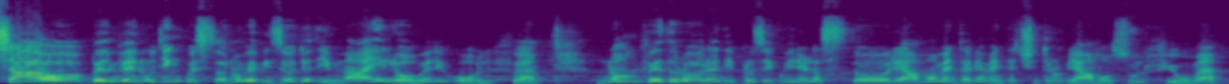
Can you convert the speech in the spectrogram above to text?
Ciao, benvenuti in questo nuovo episodio di My Lovely Wolf. Non vedo l'ora di proseguire la storia. Momentaneamente ci troviamo sul fiume.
